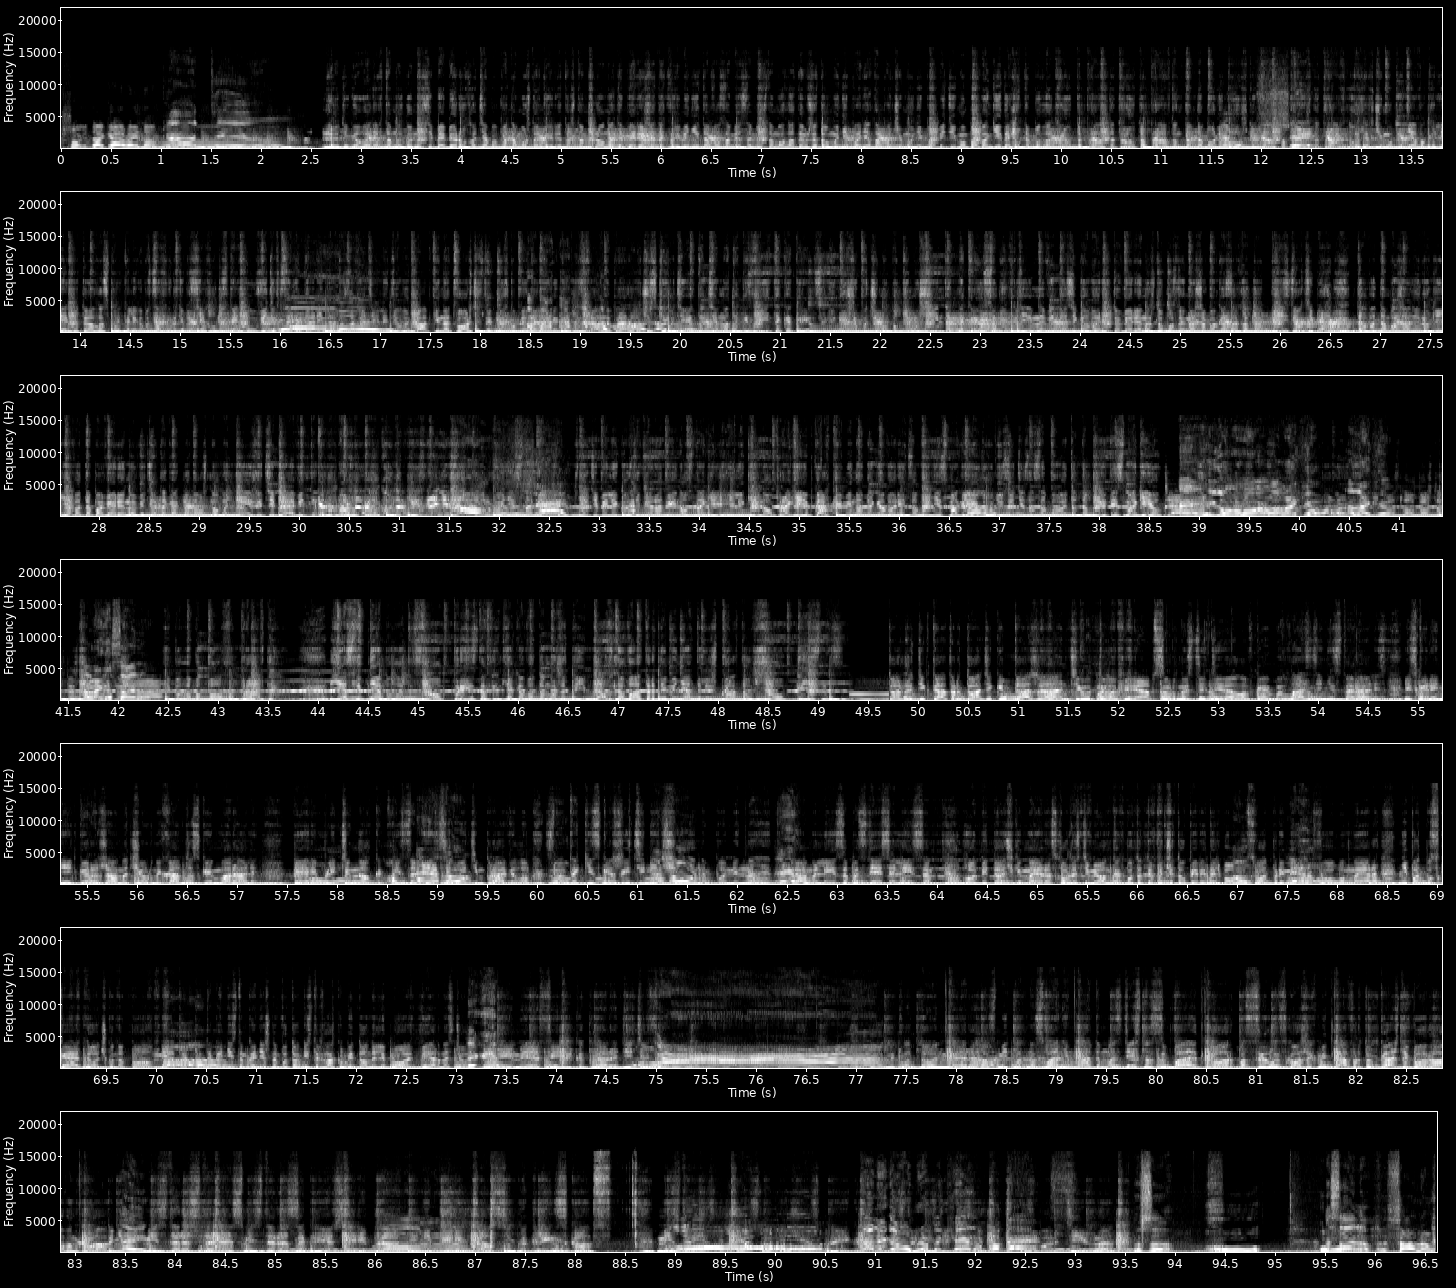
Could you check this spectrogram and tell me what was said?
show you that guy right now. God damn. Люди говорят, там много на себя беру хотя бы потому, что верю, то, что Мирон это пережиток времени того замеса между молодым жидом и непонятно почему непобедимым бабангида Это было круто, правда, труто, правда, он там до боли ложкой крапа, просто трахнул Я к чему предъява коллегу, ты ЛСП, коллега бы вроде бы съехал успеха, увидев цель Да, ребята захотели делать бабки на творчестве, плюс куплена лига, как ни странно, пророчески. Хотя эта тема так избита, как грилс, вижу, почему буки мужчин так накрылся. Где им на видосе говорит, уверена, что после нашего казаха тот пиздил тебя. Да, вы там пожали руки, я в это поверю, но ведь это как бы должно быть ниже тебя. Ведь ты как можно руку так искренне Вынес что тебе легко тебе раздвинул с ноги или кинул прогиб. Как именно договориться вы не смогли. Вы унесете за собой этот облитый с могил. Hey, he going hard. I like him. I like him. I like Asylum. И было бы похуй, правда Если б не был этот снова признан Для кого-то может ты и бог новатор. Для меня ты лишь батл-шоу бизнес тоже диктатор Додик и та же антиутопия. Абсурдность идеалов, как бы власти не старались. Искоренить горожан черной ханжеской морали. Переплетено, как независимым этим правилам Знатоки, скажите, ничего не напоминает? Там Элизабет, здесь Алиса? Обе дочки мэра, схожесть имен, как будто ты вычитал перед альбомом свод примеров. Оба мэра не подпускает дочку на полметра. Протагонистом, конечно, в итоге стрела Купидон и любовь, верность. Имя фильм, как прародитель кормит ладонь мэра Возьми под названием Адама, здесь называют Тор Посылы схожих метафор, тут каждый ворован ход Эй! Мистер СТС, мистер разогрев серебра Ты не перебрал, сука, Клинско? Мистер, если честно, мне чест проиграл Мистер. Спортивно What's up? Who? Asylum. Asylum.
